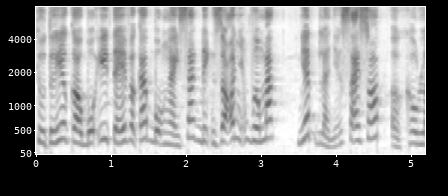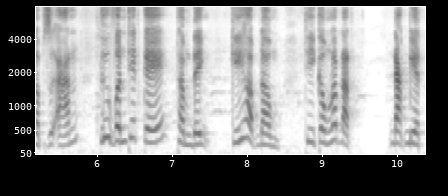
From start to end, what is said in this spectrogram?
Thủ tướng yêu cầu Bộ Y tế và các bộ ngành xác định rõ những vướng mắc, nhất là những sai sót ở khâu lập dự án, tư vấn thiết kế, thẩm định, ký hợp đồng, thi công lắp đặt. Đặc biệt,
